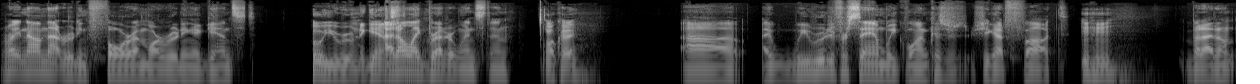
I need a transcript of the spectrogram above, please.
right now. I'm not rooting for. I'm more rooting against. Who are you rooting against? I don't like Brett or Winston. Okay. Uh, I we rooted for Sam week one because she got fucked, Mm-hmm. but I don't.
